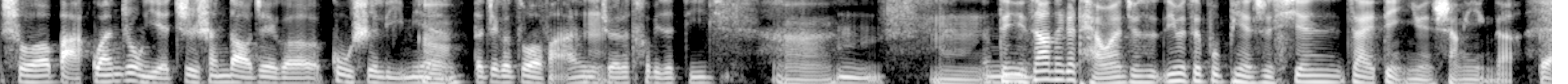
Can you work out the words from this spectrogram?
说把观众也置身到这个故事里面的这个做法，嗯、就觉得特别的低级。嗯嗯嗯，对，你知道那个台湾就是因为这部片是先在电影院上映的，对，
